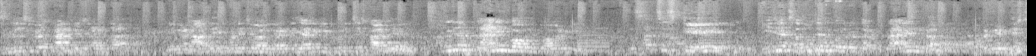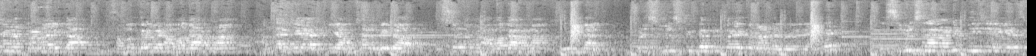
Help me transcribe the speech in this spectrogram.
సివిల్స్ కూడా స్టార్ట్ చేసినాక ఇంకా నాది ఇప్పటి నుంచి వాళ్ళకి నిజానికి ఇప్పటి నుంచి స్టార్ట్ చేయాలి. అందుకనే ప్లానింగ్ బాగుంది పవన్కి సక్సెస్కి ఈజీగా చదివితే కొంచెం దానికి ప్లానింగ్ ఉండాలి. ఒక నిర్దిష్టమైన ప్రణాళిక సమగ్రమైన అవగాహన అంతర్జాతీయ అంశాల మీద విస్తృతమైన అవగాహన ఉండాలి. ఇప్పుడు సివిల్స్ ప్రిపేర్ ప్రిపేర్ అవుతున్నాడు అంటే ఈ సివిల్స్ రావాలంటే PG years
